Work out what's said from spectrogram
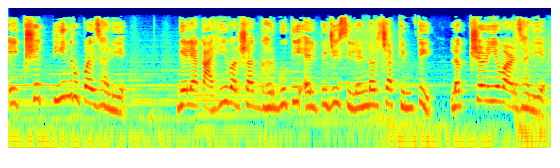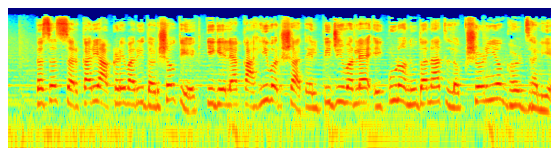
एकशे तीन रुपये झालीये. गेल्या काही वर्षात घरगुती एलपीजी सिलेंडरच्या किमतीत लक्षणीय वाढ झालीय. तसंच सरकारी आकडेवारी दर्शवतीये की गेल्या काही वर्षात एलपीजीवरल्या एकूण अनुदानात लक्षणीय घट झालीय.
